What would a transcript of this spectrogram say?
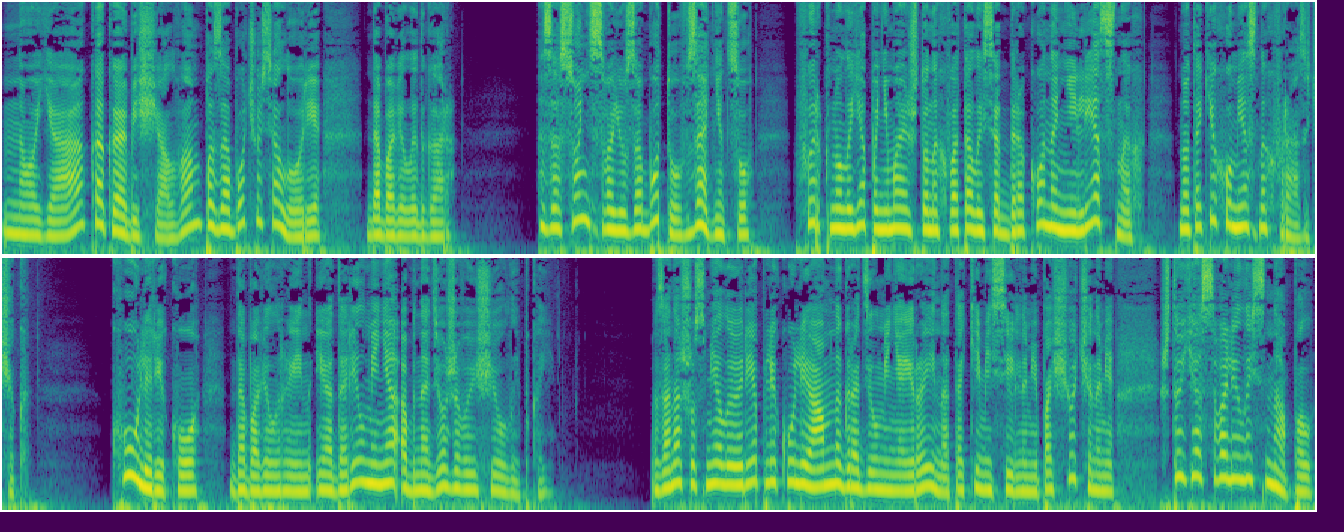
«Но я, как и обещал вам, позабочусь о Лоре», — добавил Эдгар. «Засунь свою заботу в задницу», Фыркнула я, понимая, что нахваталась от дракона не лесных, но таких уместных фразочек. «Кулерику», — добавил Рейн и одарил меня обнадеживающей улыбкой. За нашу смелую реплику Лиам наградил меня и Рейна такими сильными пощечинами, что я свалилась на пол.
